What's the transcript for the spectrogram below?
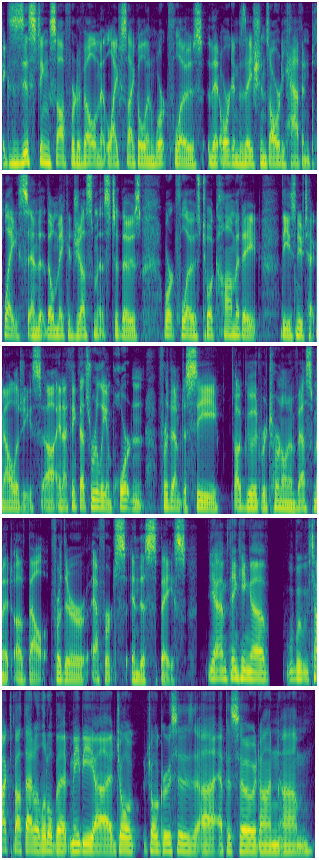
existing software development lifecycle and workflows that organizations already have in place, and that they'll make adjustments to those workflows to accommodate these new technologies. Uh, and I think that's really important for them to see a good return on investment about for their efforts in this space. Yeah, I'm thinking of we- we've talked about that a little bit. Maybe uh, Joel Joel Grus's uh, episode on um,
